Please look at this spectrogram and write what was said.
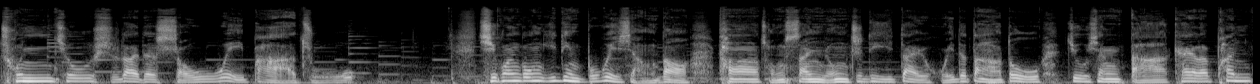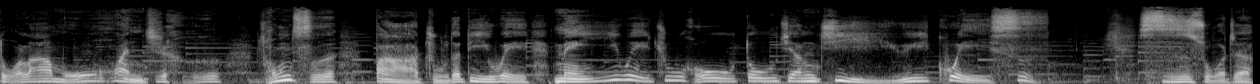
春秋时代的首位霸主。齐桓公一定不会想到，他从三戎之地带回的大豆，就像打开了潘朵拉魔幻之盒，从此霸主的地位，每一位诸侯都将觊觎窥伺，思索着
